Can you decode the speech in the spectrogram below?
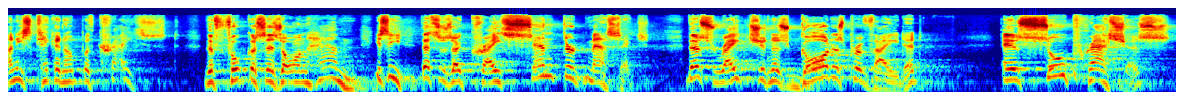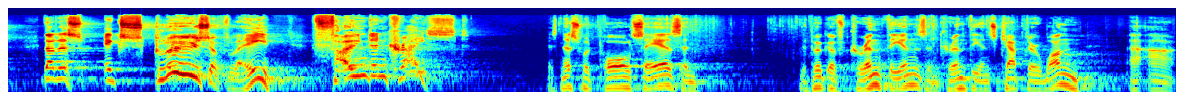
And he's taken up with Christ. The focus is on him. You see, this is a Christ centered message. This righteousness God has provided is so precious that it's exclusively found in Christ. Isn't this what Paul says in the book of Corinthians, in Corinthians chapter 1, uh, uh,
